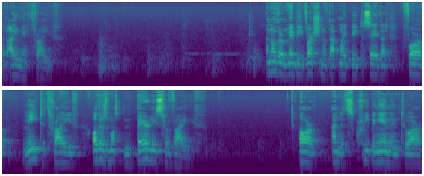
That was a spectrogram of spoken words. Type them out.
that I may thrive. Another maybe version of that might be to say that for me to thrive, others must barely survive. Or, and it's creeping in into our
